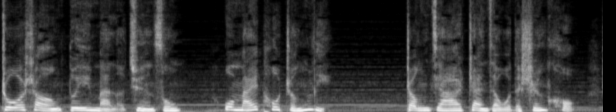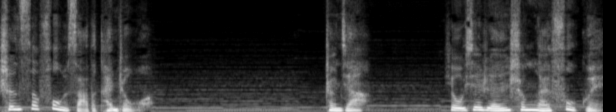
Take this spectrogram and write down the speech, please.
桌上堆满了卷宗，我埋头整理。张家站在我的身后，神色复杂的看着我。张家，有些人生来富贵，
